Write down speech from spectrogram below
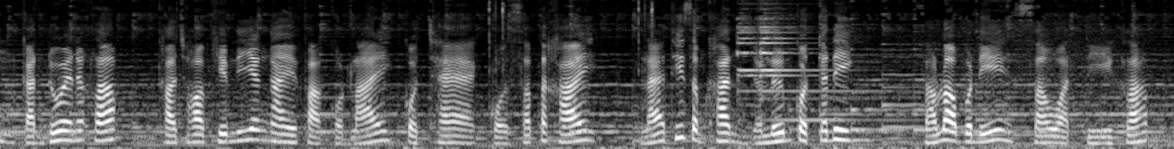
มกันด้วยนะครับ ถ้าชอบคลิปนี้ยังไงฝากกดไลค์ กดแชร์ กด Subscribe และที่สำคัญอย่าลืมกดกระดิ่งสำหรับวันนี้ สวัสดีครับ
